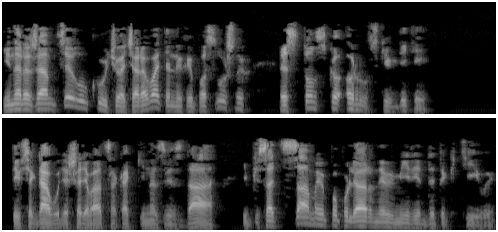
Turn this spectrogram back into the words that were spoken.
и нарожаем целую кучу очаровательных и послушных эстонско-русских детей. Ты всегда будешь одеваться как кинозвезда и писать самые популярные в мире детективы.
